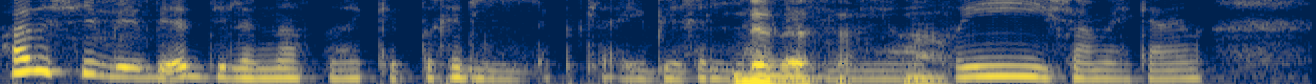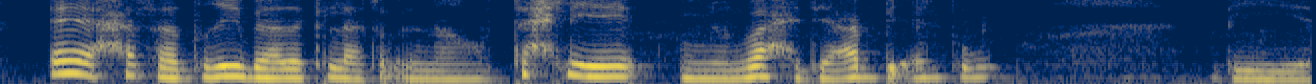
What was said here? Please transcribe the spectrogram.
وهذا الشيء بي- بيؤدي للناس إنه هيك تغل بتلاقيه بيغل للأسف، يعني نعم. شو عم يحكي علينا إيه حسد غيبة هذا كلها قلناه والتحلية إنه الواحد يعبي قلبه ب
